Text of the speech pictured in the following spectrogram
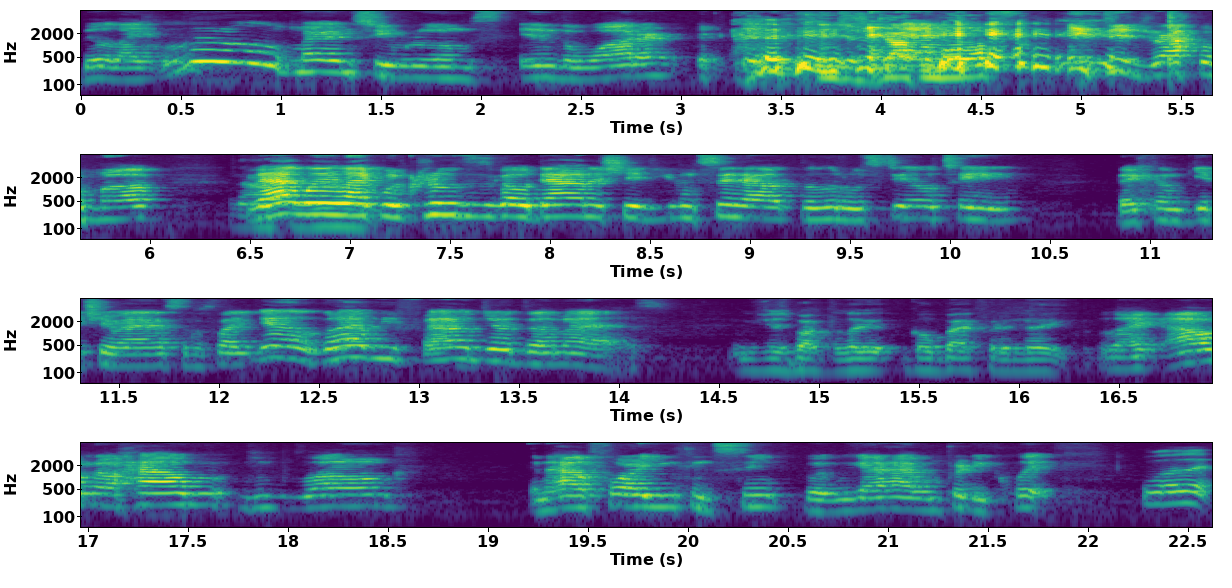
build like little emergency rooms in the water And just drop them off. and just drop them off. Nah, that way, real. like when cruises go down and shit, you can send out the little steel team. They come get your ass, and it's like, yo, glad we found your dumb ass. we just about to let it go back for the night. Like I don't know how long and how far you can sink, but we gotta have them pretty quick. Well, the,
